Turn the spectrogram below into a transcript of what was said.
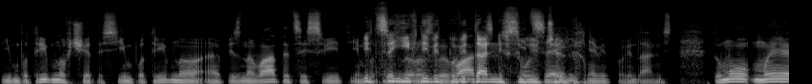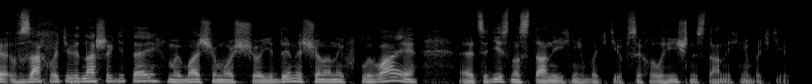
Їм потрібно вчитись, їм потрібно е, пізнавати цей світ. Їм І це їхня відповідальність, свою і це чергу. їхня відповідальність. Тому ми в захваті від наших дітей. Ми бачимо, що єдине, що на них впливає, е, це дійсно стан їхніх батьків, психологічний стан їхніх батьків.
